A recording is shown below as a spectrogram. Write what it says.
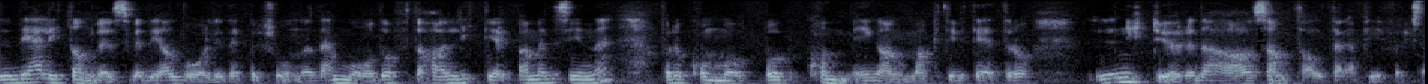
det er litt annerledes ved de alvorlige depresjonene. Der må du ofte ha litt hjelp av medisinene for å komme opp og komme i gang med aktiviteter. og nyttiggjøre det av samtaleterapi f.eks.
